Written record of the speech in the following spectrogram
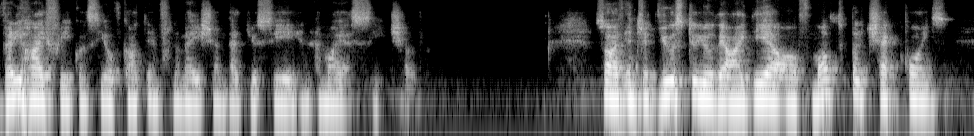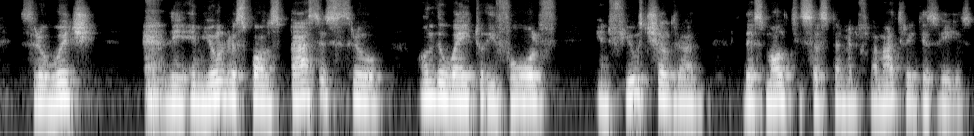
very high frequency of gut inflammation that you see in MISC children. So I've introduced to you the idea of multiple checkpoints through which the immune response passes through on the way to evolve in few children this multi-system inflammatory disease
